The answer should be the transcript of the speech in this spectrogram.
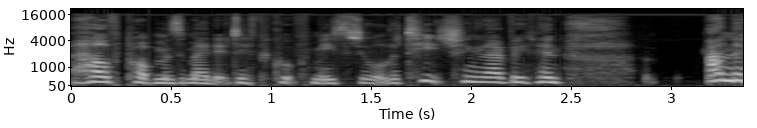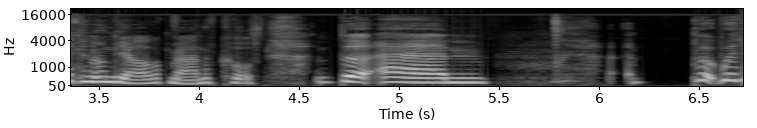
Health problems have made it difficult for me to do all the teaching and everything, and living on the Isle of Man, of course. But um, but with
